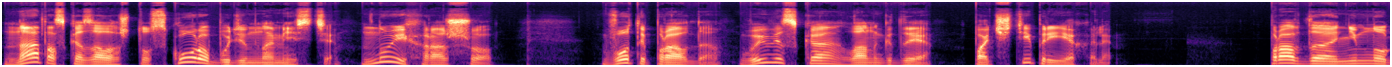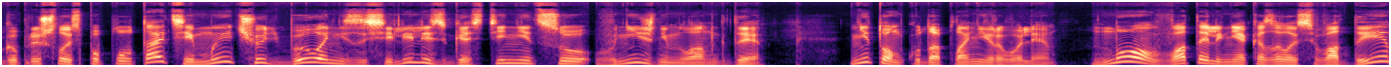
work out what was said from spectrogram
Ната сказала, что скоро будем на месте. Ну и хорошо. Вот и правда, вывеска Лангде. Почти приехали. Правда, немного пришлось поплутать, и мы чуть было не заселились в гостиницу в Нижнем Лангде – не том, куда планировали. Но в отеле не оказалось воды,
